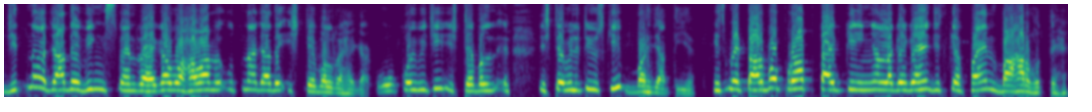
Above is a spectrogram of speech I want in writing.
जितना ज़्यादा विंग स्पैन रहेगा, वो हवा में उतना ज़्यादा स्टेबल रहेगा। वो कोई भी चीज़ स्टेबल, स्टेबिलिटी उसकी बढ़ जाती है। इसमें टर्बोप्रॉप टाइप के इंजन लगे गए हैं, जिसके फ़ैन बाहर होते हैं।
